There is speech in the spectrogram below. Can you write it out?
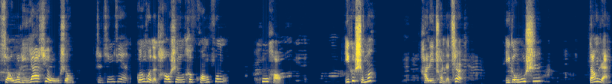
小屋里鸦雀无声。只听见滚滚的涛声和狂风呼号。一个什么？哈利喘着气儿。一个巫师？当然。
